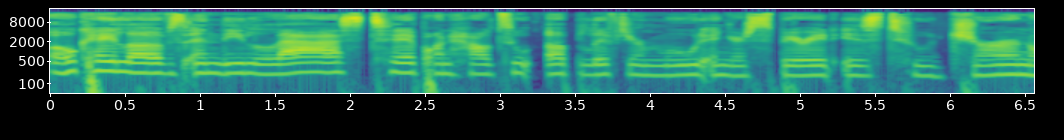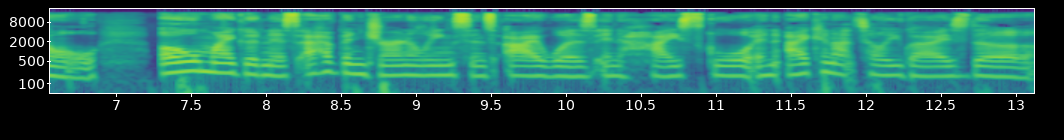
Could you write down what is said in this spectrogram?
Okay, loves, and the last tip on how to uplift your mood and your spirit is to journal. Oh my goodness, I have been journaling since I was in high school, and I cannot tell you guys the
